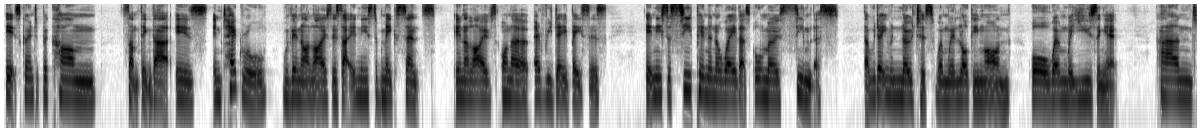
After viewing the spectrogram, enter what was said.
it's going to become something that is integral within our lives is that it needs to make sense in our lives on a everyday basis. It needs to seep in in a way that's almost seamless that we don't even notice when we're logging on or when we're using it. And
